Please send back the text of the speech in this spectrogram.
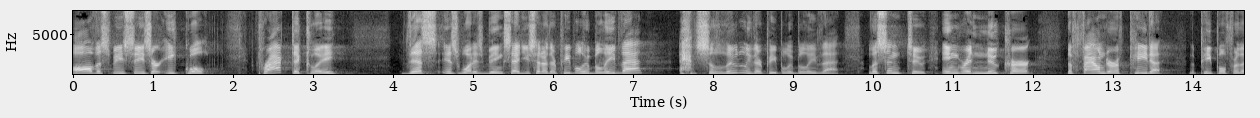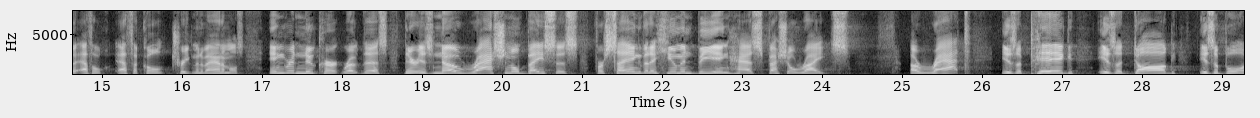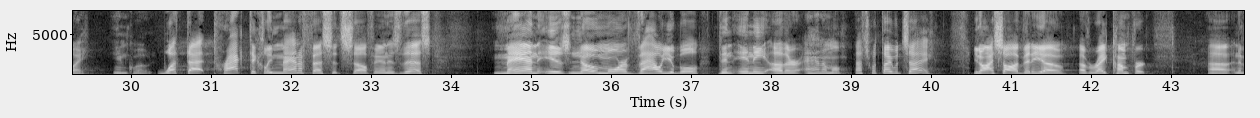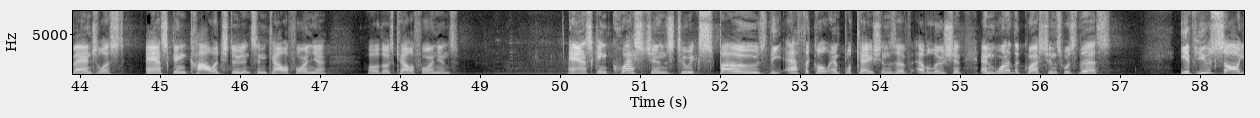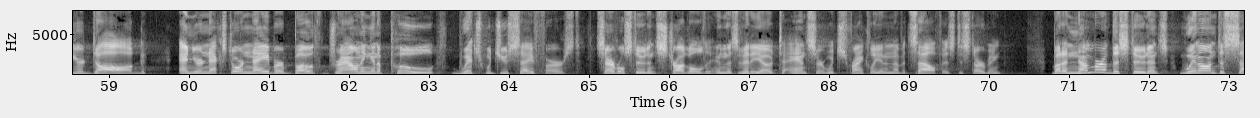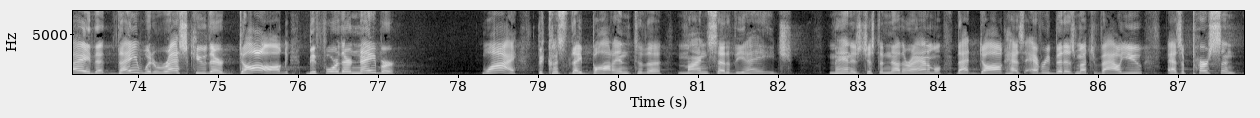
All the species are equal. Practically, this is what is being said. You said, Are there people who believe that? Absolutely, there are people who believe that. Listen to Ingrid Newkirk the founder of PETA, the People for the Ethical Treatment of Animals, Ingrid Newkirk wrote this There is no rational basis for saying that a human being has special rights. A rat is a pig, is a dog, is a boy. End quote. What that practically manifests itself in is this man is no more valuable than any other animal. That's what they would say. You know, I saw a video of Ray Comfort, uh, an evangelist, asking college students in California, oh, those Californians, asking questions to expose the ethical implications of evolution. And one of the questions was this If you saw your dog and your next door neighbor both drowning in a pool, which would you say first? Several students struggled in this video to answer, which, frankly, in and of itself is disturbing. But a number of the students went on to say that they would rescue their dog before their neighbor. Why? Because they bought into the mindset of the age. Man is just another animal. That dog has every bit as much value as a person.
